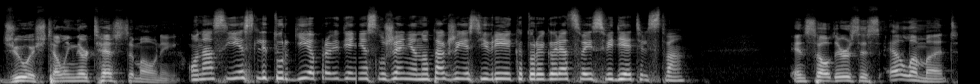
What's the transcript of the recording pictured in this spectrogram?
Jewish telling their testimony. У нас есть литургия проведения служения, но также есть евреи, которые говорят свои свидетельства. And so there's this element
